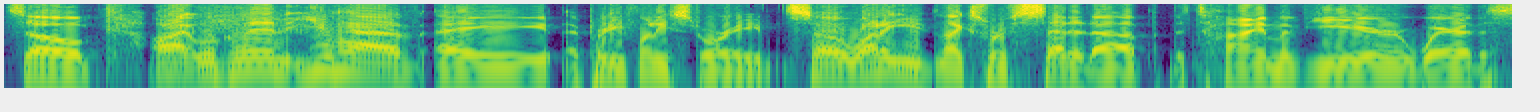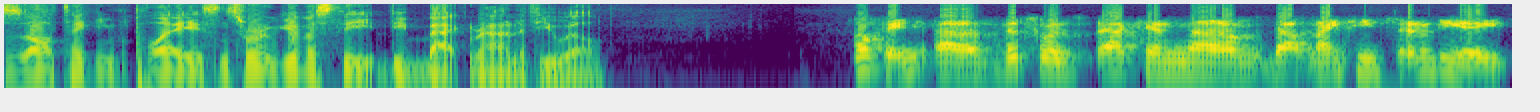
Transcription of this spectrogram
So, all right. Well, Glen, you have a, a pretty funny story. So, why don't you like sort of set it up, the time of year, where this is all taking place, and sort of give us the, the background, if you will. Okay, uh, this was back in um, about 1978.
